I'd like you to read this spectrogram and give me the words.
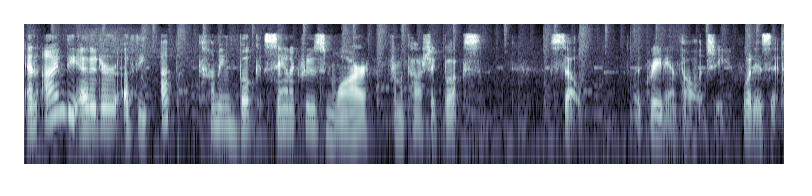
and I'm the editor of the upcoming book Santa Cruz Noir from Akashic Books. So, a great anthology. What is it?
